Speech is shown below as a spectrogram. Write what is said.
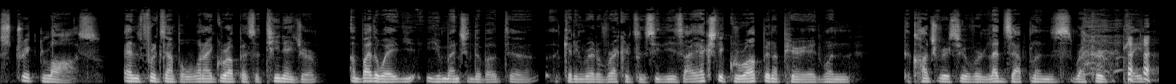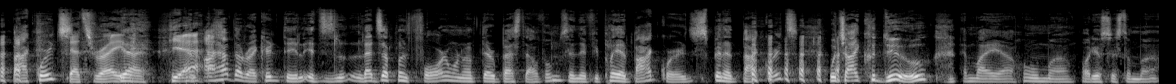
strict laws, and for example, when I grew up as a teenager, and by the way, you, you mentioned about uh, getting rid of records and CDs. I actually grew up in a period when the controversy over Led Zeppelin's record played backwards. That's right. Yeah, Yeah. And I have that record. It's Led Zeppelin four, one of their best albums. And if you play it backwards, spin it backwards, which I could do in my uh, home uh, audio system. Uh,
